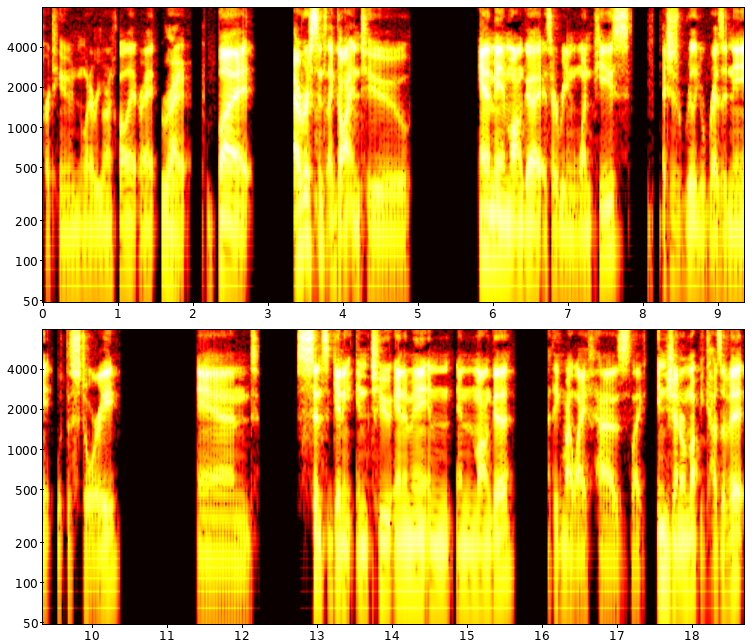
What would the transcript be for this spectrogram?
cartoon, whatever you want to call it, right? Right. But ever since I got into anime and manga and started reading One Piece, I just really resonate with the story. And since getting into anime and, and manga, I think my life has like in general, not because of it,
